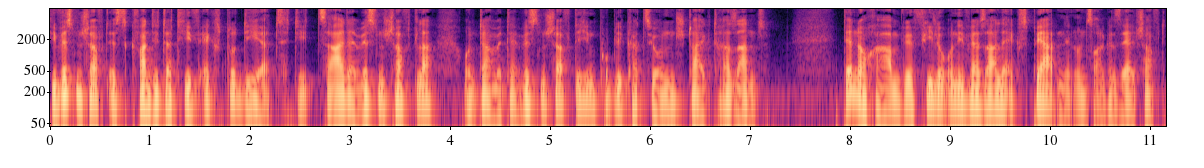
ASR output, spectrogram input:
Die Wissenschaft ist quantitativ explodiert, die Zahl der Wissenschaftler und damit der wissenschaftlichen Publikationen steigt rasant. Dennoch haben wir viele universale Experten in unserer Gesellschaft,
